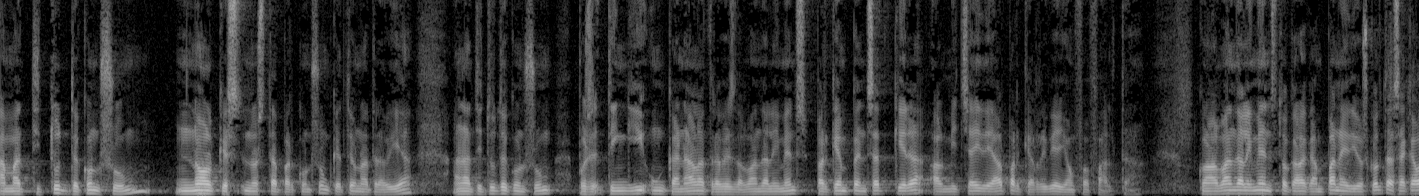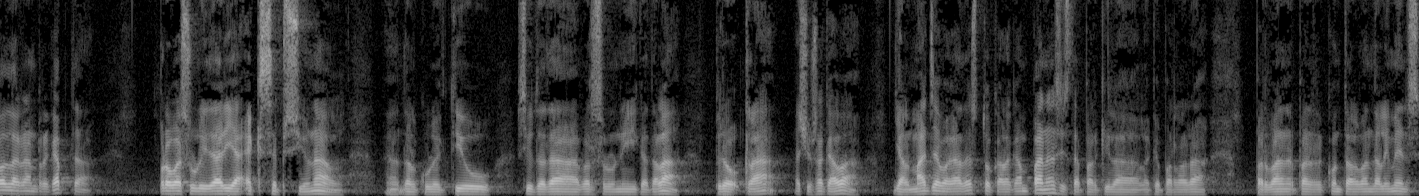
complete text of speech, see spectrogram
amb actitud de consum, no el que no està per consum, que té una altra via, en actitud de consum doncs, tingui un canal a través del banc d'aliments perquè hem pensat que era el mitjà ideal perquè arribi allà on fa falta. Quan el banc d'aliments toca la campana i diu, escolta, s'ha acabat la gran recapta, prova solidària excepcional eh, del col·lectiu ciutadà barceloní i català. Però, clar, això s'acaba. I al maig a vegades toca la campana, si està per aquí la, la que parlarà per, per compte del banc d'aliments,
